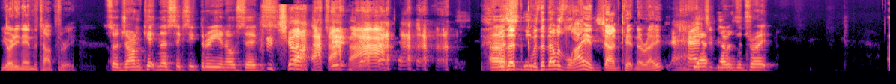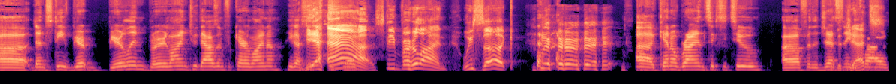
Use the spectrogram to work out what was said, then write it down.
You already named the top 3. So Jon Kitna 63 and 06. Jon Kitna. Uh, was that Steve- was that that was Lions Jon Kitna, right? Yeah, that was Detroit. Uh, then Steve Bier- Beuerlein, Beuerlein 2000 for Carolina. He got Yeah, Steve Beuerlein. We suck. Uh, Ken O'Brien 62 uh, for the Jets the in Jets? 85.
